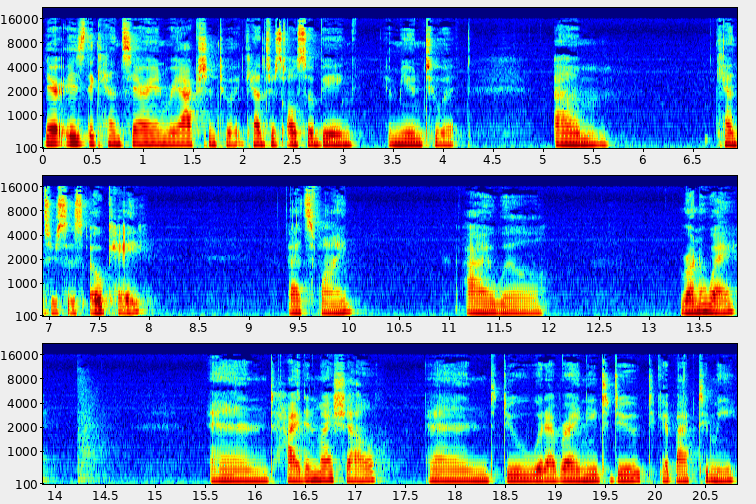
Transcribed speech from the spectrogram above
there is the Cancerian reaction to it. Cancer's also being immune to it. Um, Cancer says, okay, that's fine. I will run away and hide in my shell and do whatever I need to do to get back to me.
